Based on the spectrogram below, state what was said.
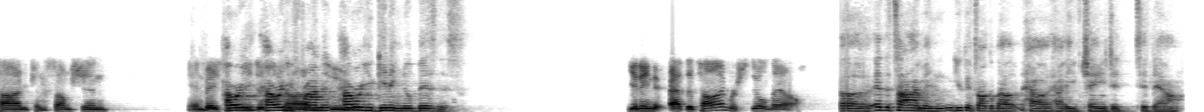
time consumption and basically How are you? How are you finding? to- How are you getting new business? getting at the time or still now? Uh, at the time, and you can talk about how how you've changed it to now.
